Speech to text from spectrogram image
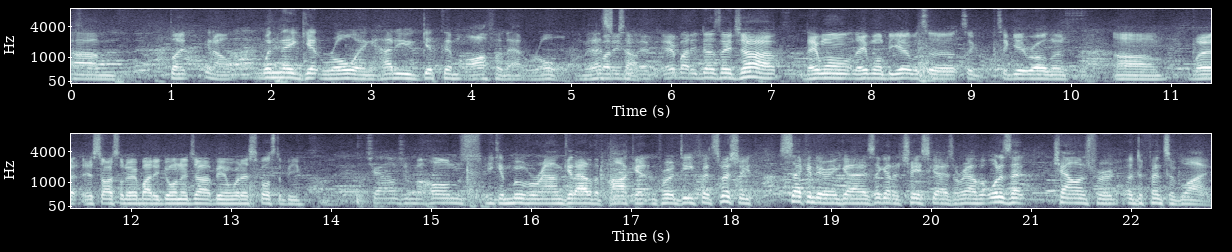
Um, but, you know, when they get rolling, how do you get them off of that roll? I mean, that's everybody, tough. if everybody does their job, they won't they won't be able to to, to get rolling. Um, but it starts with everybody doing their job, being where they're supposed to be. challenging Mahomes. He can move around, get out of the pocket, and for a defense, especially secondary guys, they got to chase guys around. But what is that challenge for a defensive line?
